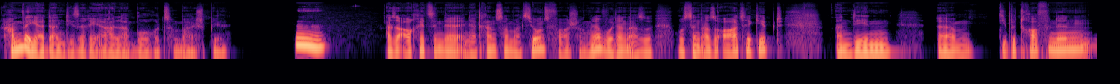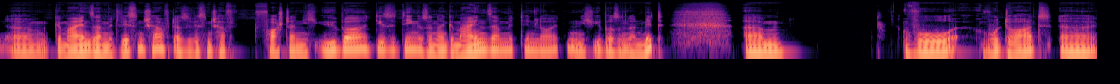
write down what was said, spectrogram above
haben wir ja dann diese Reallabore zum Beispiel. Mhm also auch jetzt in der, in der Transformationsforschung, ne, wo dann also, wo es dann also Orte gibt, an denen ähm, die Betroffenen ähm, gemeinsam mit Wissenschaft, also Wissenschaft forscht dann nicht über diese Dinge, sondern gemeinsam mit den Leuten, nicht über, sondern mit, ähm, wo, wo dort äh,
